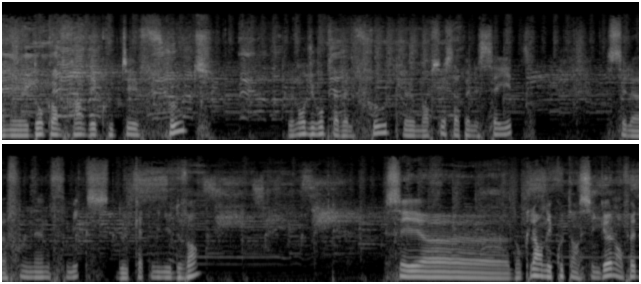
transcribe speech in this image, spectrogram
On est donc en train d'écouter Fruit. Le nom du groupe s'appelle Fruit, le morceau s'appelle Say It. C'est la full length mix de 4 minutes 20. C'est euh, donc là on écoute un single en fait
